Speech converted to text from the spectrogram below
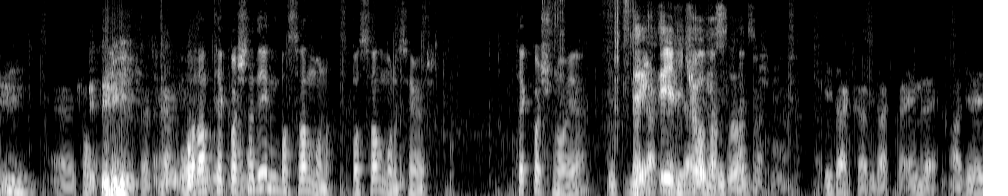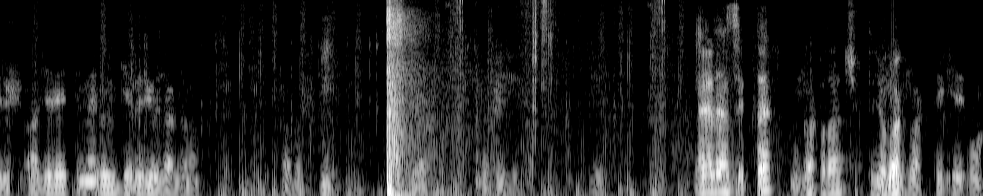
evet, çok güzel. O adam tek başına değil mi? Basalım onu. Basalım onu Semir. Tek başına o ya. Tek değil, iki olması lazım. Bir dakika, bir dakika Emre. Acele düş, acele ettin mi öl geberiyoruz her zaman. Sabır. Evet, Strateji. Nereden sıktı? Uzak. Kapıdan çıktı. Yok Uzak, yok. uzaktaki o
